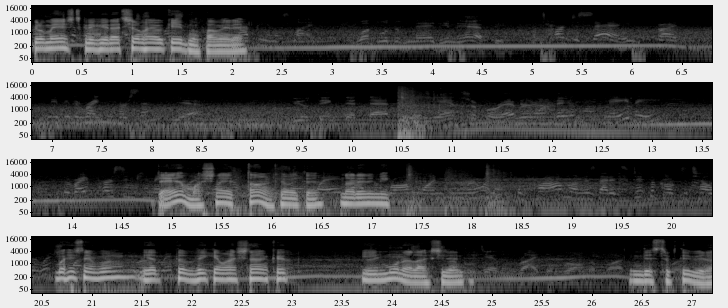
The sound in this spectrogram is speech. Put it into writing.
Glumești, cred că era cel mai ok din familie. What would have made him happy? It's hard to say, but maybe the right person? Yeah? Do you think that that is the answer for everyone then? Maybe. The right person can make Damn, life mașina e wonderful tank, ia in a uite, way n-are that the nimic. wrong one can ruin it. The problem is that it's difficult to tell which Bă, one ești the nebun? men who E are atât with veche me mașina încât e imună la accidente. Telling right and wrong apart. Indestructibilă.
